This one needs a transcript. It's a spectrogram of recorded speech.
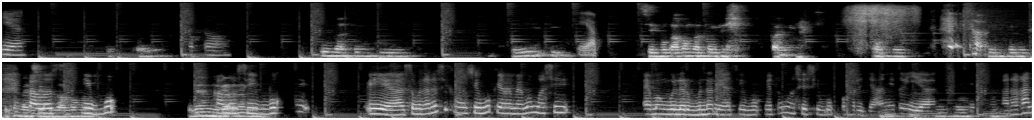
Iya. Gitu. betul. Mbak Tunti Yap. Sibuk apa Mbak Tunti? Oke. Kalau sibuk, kalau sibuk sih, iya sebenarnya sih kalau sibuk ya memang masih emang bener-bener ya sibuk itu masih sibuk pekerjaan itu iya. Mm-hmm. Gitu. Karena kan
